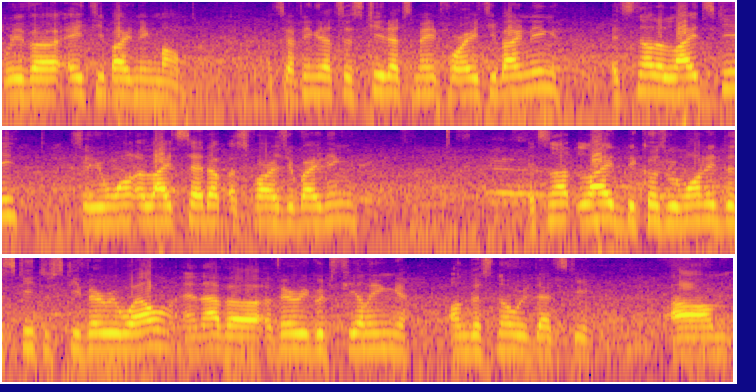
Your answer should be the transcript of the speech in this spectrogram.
with a AT binding mount. So I think that's a ski that's made for AT binding. It's not a light ski, so you want a light setup as far as your binding. It's not light because we wanted the ski to ski very well and have a, a very good feeling on the snow with that ski. Um,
